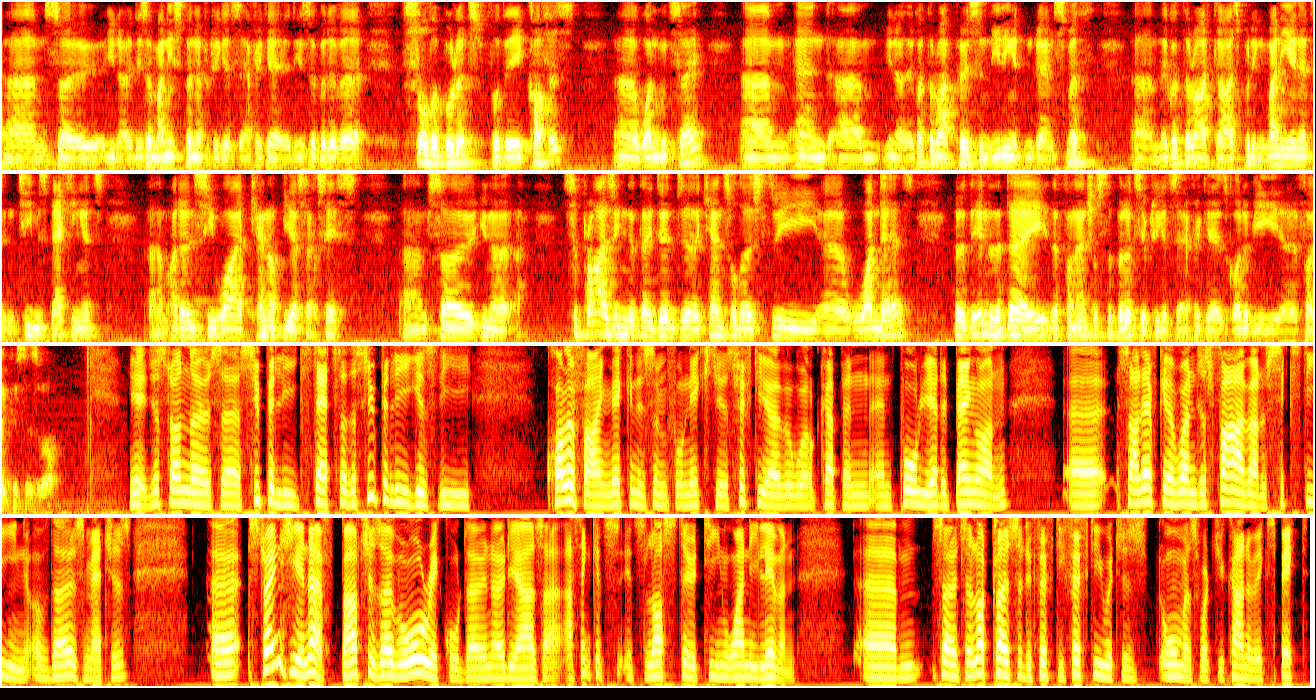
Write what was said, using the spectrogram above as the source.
Um, so you know it is a money spinner for Cricket South Africa. It is a bit of a silver bullet for their coffers, uh, one would say. Um, and um, you know they've got the right person leading it in Graeme Smith. Um, they've got the right guys putting money in it and teams backing it. Um, I don't see why it cannot be a success. so you know surprising that they did uh, cancel those three uh, one days. But at the end of the day, the financial stability of Cricket South Africa has got to be uh, focused as well. Yeah, just on those uh, Super League stats. So the Super League is the qualifying mechanism for next year's 50 over World Cup, and, and Paul, you had it bang on. Uh, South Africa won just five out of 16 of those matches. Uh, strangely enough, Boucher's overall record, though, in ODIs, I, I think it's it's lost 13 1 11. Um, so it's a lot closer to 50 50, which is almost what you kind of expect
